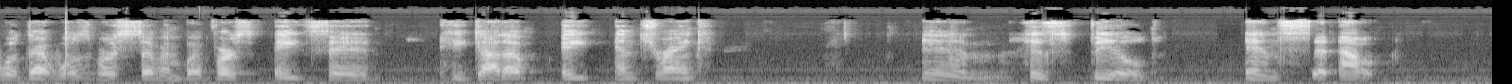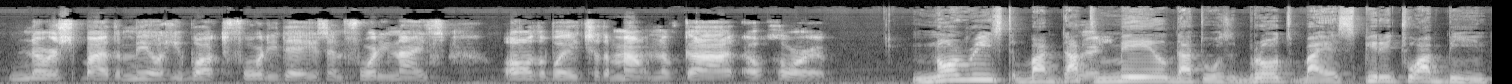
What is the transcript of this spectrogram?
well, that was verse 7, but verse 8 said, He got up, ate, and drank in his field and set out. Nourished by the meal, he walked 40 days and 40 nights all the way to the mountain of God of Horeb. Nourished by that Where? meal that was brought by a spiritual being,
